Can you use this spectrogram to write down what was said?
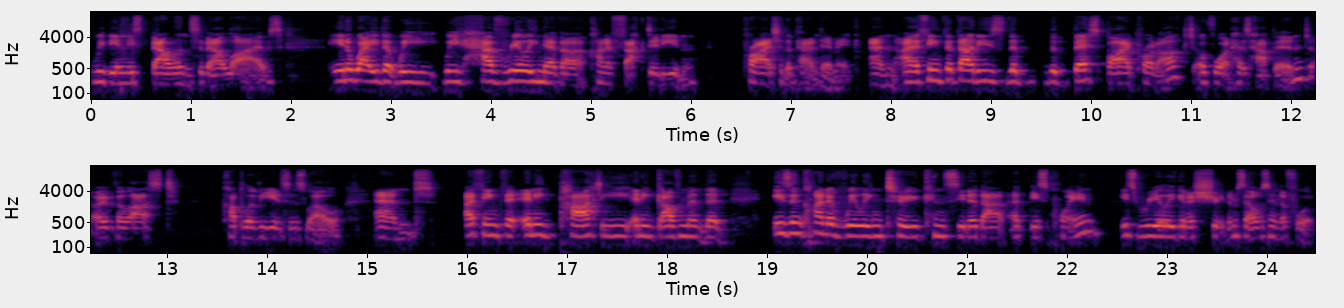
within this balance of our lives in a way that we we have really never kind of factored in prior to the pandemic. And i think that that is the the best byproduct of what has happened over the last couple of years as well. And i think that any party any government that isn't kind of willing to consider that at this point is really going to shoot themselves in the foot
